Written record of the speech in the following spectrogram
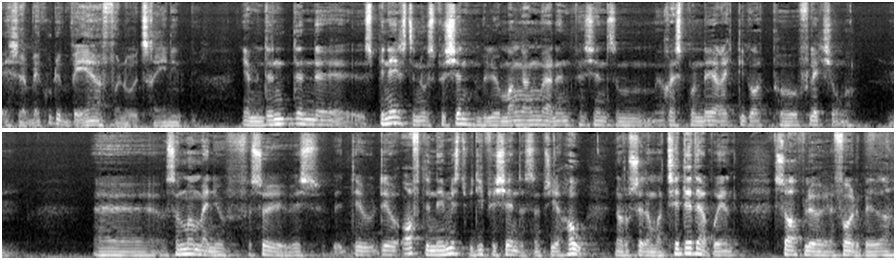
altså, hvad kunne det være for noget træning? Jamen, den, den øh, spinalstenose-patienten vil jo mange gange være den patient, som responderer rigtig godt på fleksioner. Mm. Øh, og så må man jo forsøge, hvis, det, er jo, det er jo ofte nemmest ved de patienter, som siger, hov, når du sætter mig til det der, Brian, så oplever jeg, at jeg får det bedre.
